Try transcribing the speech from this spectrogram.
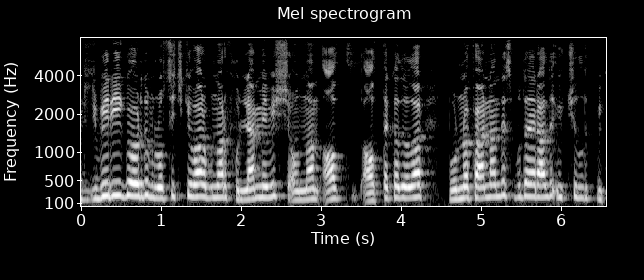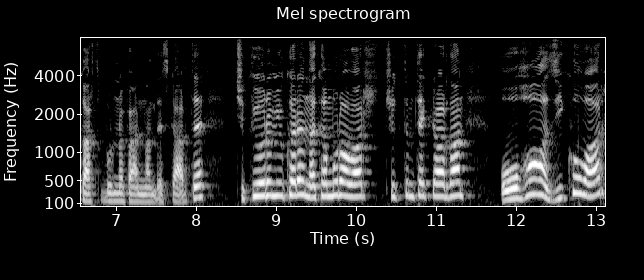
Ribery'i gördüm. Rosicki var. Bunlar fullenmemiş. Ondan alt altta kalıyorlar. Bruno Fernandes. Bu da herhalde 3 yıllık bir kart. Bruno Fernandes kartı. Çıkıyorum yukarı. Nakamura var. Çıktım tekrardan. Oha Zico var.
